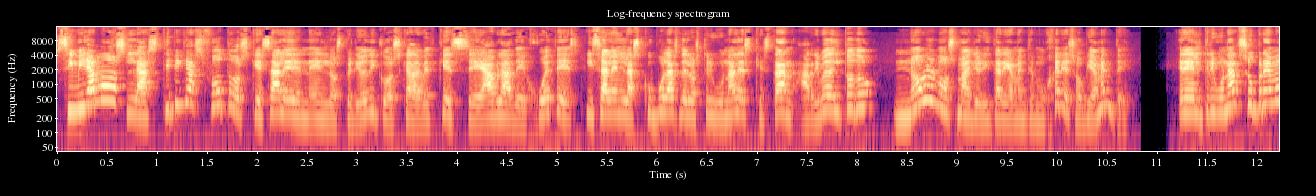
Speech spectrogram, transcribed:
si miramos las típicas fotos que salen en los periódicos cada vez que se habla de jueces y salen las cúpulas de los tribunales que están arriba del todo, no vemos mayoritariamente mujeres, obviamente. En el Tribunal Supremo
